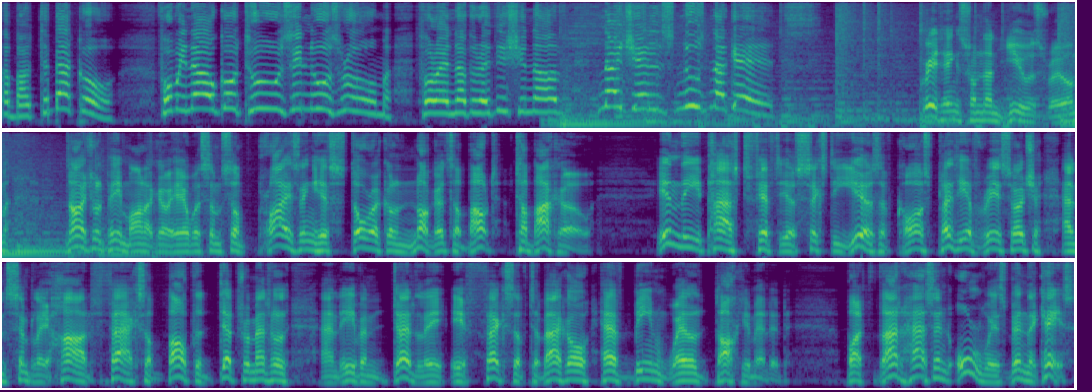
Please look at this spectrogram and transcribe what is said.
about tobacco. For we now go to the newsroom for another edition of Nigel's News Nuggets. Greetings from the newsroom. Nigel P. Monaco here with some surprising historical nuggets about tobacco. In the past 50 or 60 years, of course, plenty of research and simply hard facts about the detrimental and even deadly effects of tobacco have been well documented. But that hasn't always been the case.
